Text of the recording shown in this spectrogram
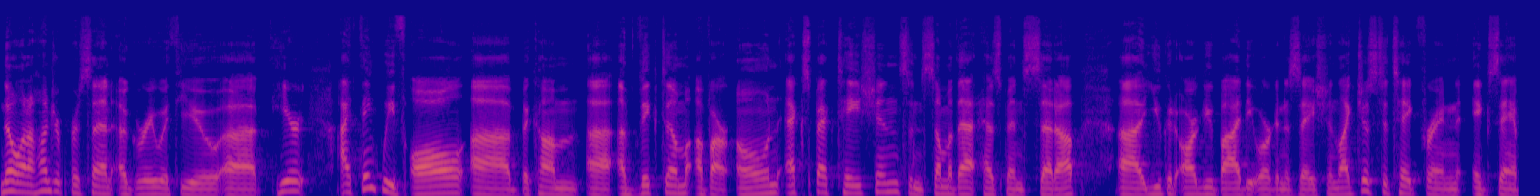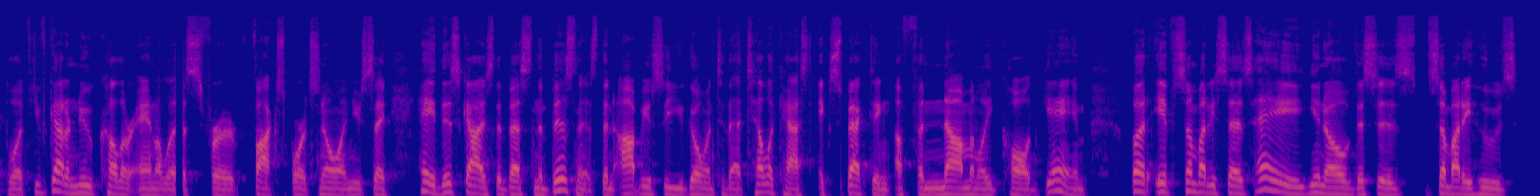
No, and 100% agree with you. Uh, here, I think we've all uh, become uh, a victim of our own expectations, and some of that has been set up. Uh, you could argue by the organization. Like, just to take for an example, if you've got a new color analyst for Fox Sports NOLA and you say, hey, this guy's the best in the business, then obviously you go into that telecast expecting a phenomenally called game. But if somebody says, "Hey, you know, this is somebody who's,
